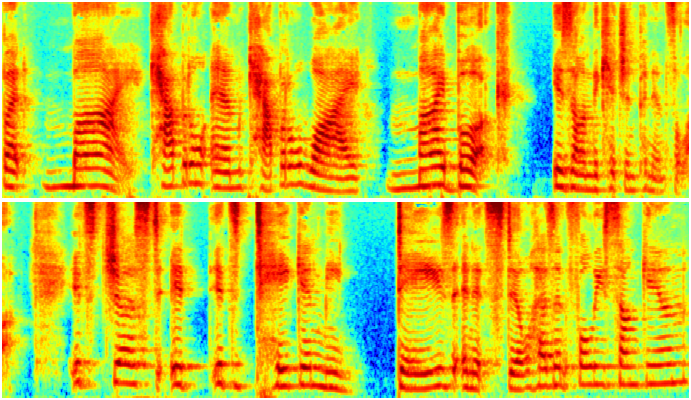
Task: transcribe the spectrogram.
but my capital M, capital Y, my book is on the kitchen peninsula. It's just, it, it's taken me days and it still hasn't fully sunk in.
